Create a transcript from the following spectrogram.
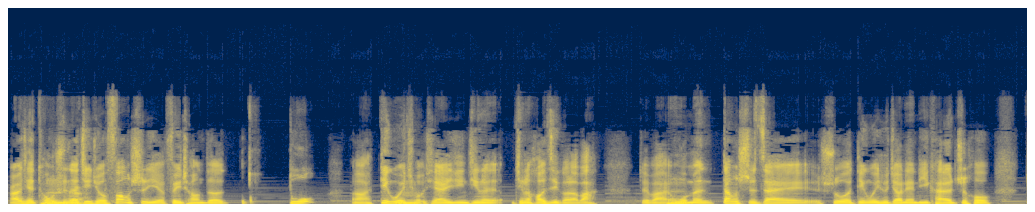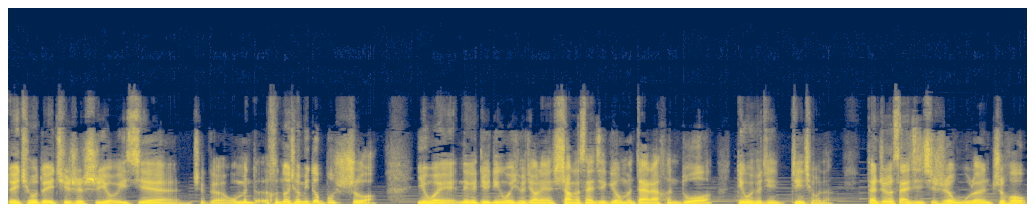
而且同时呢，进球方式也非常的多啊。定位球嗯现在已经进了进了好几个了吧，对吧？嗯我们当时在说定位球教练离开了之后，对球队其实是有一些这个，我们的很多球迷都不舍，因为那个定定位球教练上个赛季给我们带来很多定位球进进球的，但这个赛季其实五轮之后，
